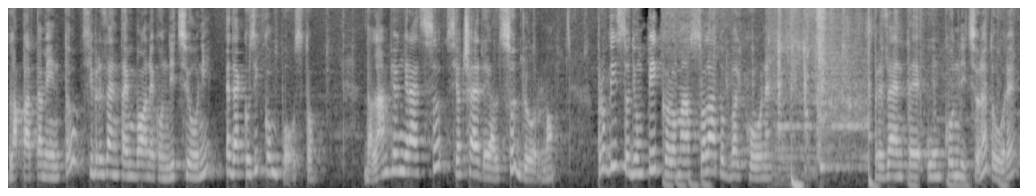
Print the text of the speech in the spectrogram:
L'appartamento si presenta in buone condizioni ed è così composto. Dall'ampio ingresso si accede al soggiorno provvisto di un piccolo ma assolato balcone, presente un condizionatore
